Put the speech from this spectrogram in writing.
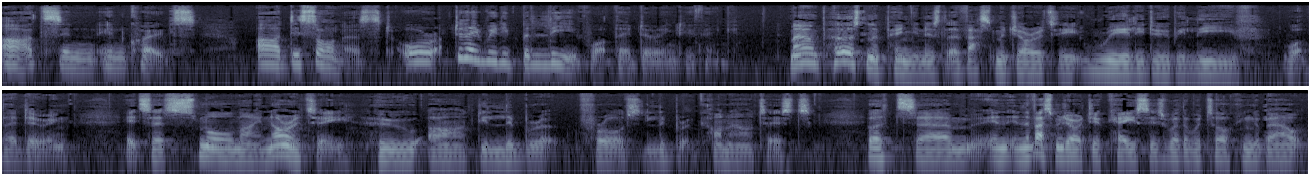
arts, in, in quotes, are dishonest, or do they really believe what they're doing, do you think? My own personal opinion is that the vast majority really do believe what they're doing. It's a small minority who are deliberate frauds, deliberate con artists. But um, in, in, the vast majority of cases, whether we're talking about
